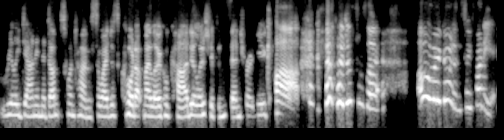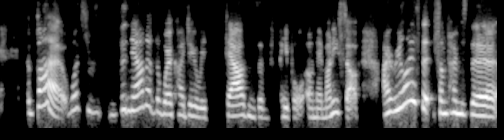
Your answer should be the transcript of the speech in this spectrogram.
really down in the dumps one time. So I just called up my local car dealership and sent her a new car. and I just was like, oh my God, it's so funny. But what's the now that the work I do with thousands of people on their money stuff, I realize that sometimes the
